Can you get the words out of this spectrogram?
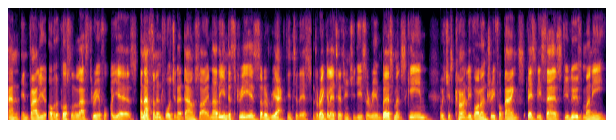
and in value over the course of the last three or four years. And that's an unfortunate downside. Now, the industry is sort of reacting to this. The regulator has introduced a reimbursement scheme, which is currently voluntary for banks. Basically says if you lose money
